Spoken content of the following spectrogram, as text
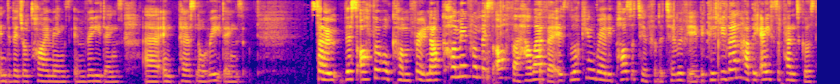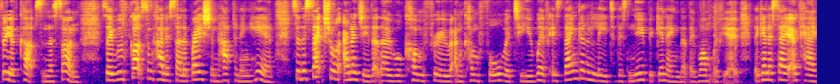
individual timings in readings, uh, in personal readings so this offer will come through. Now coming from this offer, however, it's looking really positive for the two of you because you then have the Ace of Pentacles, Three of Cups and the Sun. So we've got some kind of celebration happening here. So the sexual energy that they will come through and come forward to you with is then going to lead to this new beginning that they want with you. They're going to say, okay,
